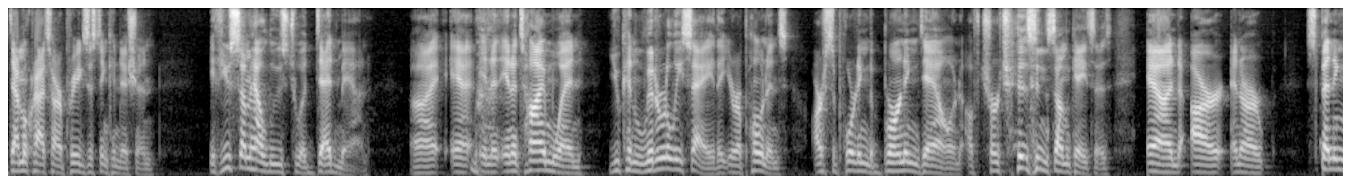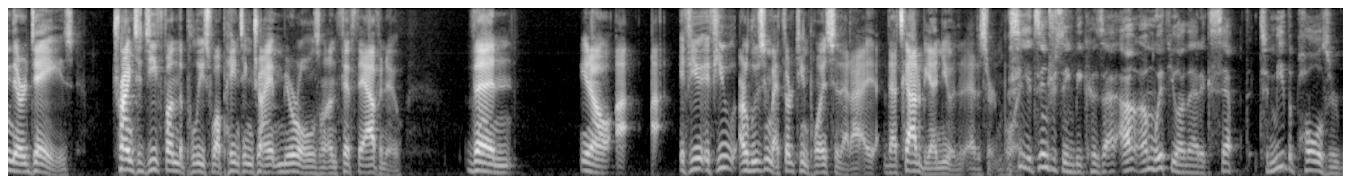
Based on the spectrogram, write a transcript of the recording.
Democrats are a pre-existing condition. If you somehow lose to a dead man uh, and in, a, in a time when you can literally say that your opponents are supporting the burning down of churches in some cases and are and are spending their days trying to defund the police while painting giant murals on Fifth Avenue, then you know I, if you if you are losing by 13 points to that, I, that's got to be on you at, at, a certain point. See, it's interesting because I, am with you on that. Except to me, the polls are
